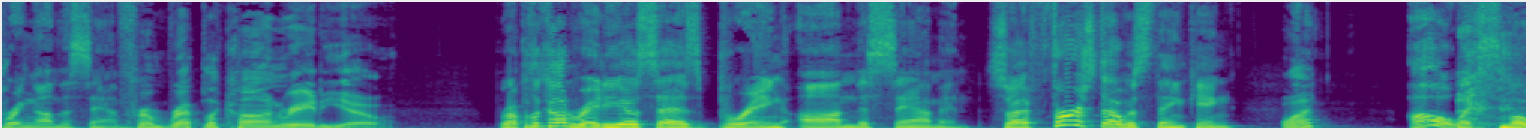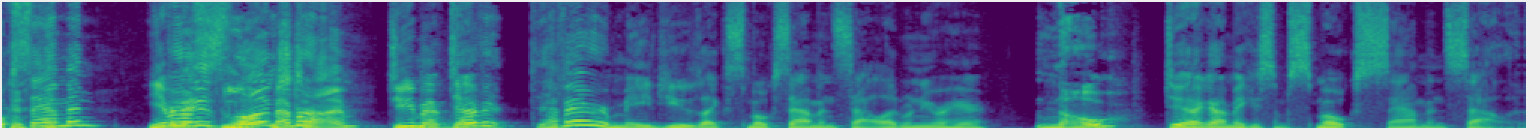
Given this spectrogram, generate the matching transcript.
Bring on the salmon. From Replicon Radio. Replicon Radio says, "Bring on the salmon." So at first I was thinking, What? "Oh, like smoked salmon." You It had is smoke- remember- lunchtime. Do you remember? Did I ever, have I ever made you like smoked salmon salad when you were here? No. Dude, I gotta make you some smoked salmon salad.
